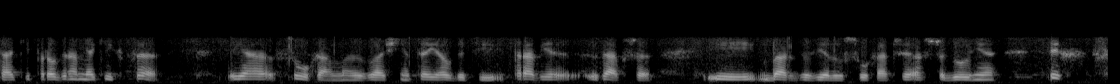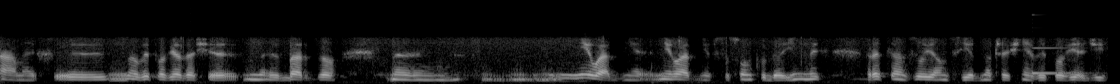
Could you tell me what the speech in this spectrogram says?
taki program, jaki chcę. Ja słucham właśnie tej audycji prawie zawsze i bardzo wielu słuchaczy, a szczególnie tych samych, y, no wypowiada się y, bardzo nieładnie, nieładnie w stosunku do innych, recenzując jednocześnie wypowiedzi,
